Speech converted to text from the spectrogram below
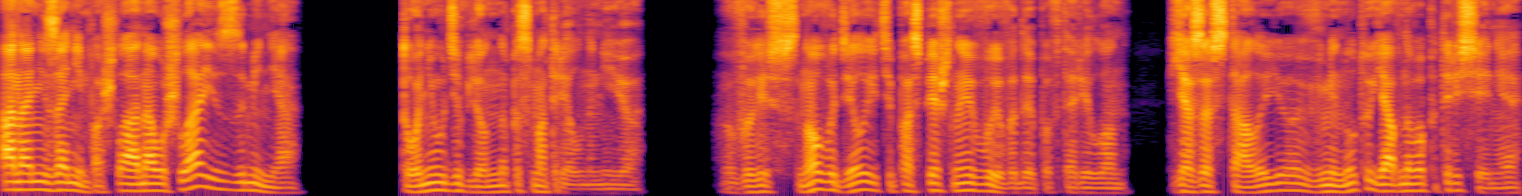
Она не за ним пошла, она ушла из-за меня. Тони удивленно посмотрел на нее. «Вы снова делаете поспешные выводы», — повторил он. «Я застал ее в минуту явного потрясения.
